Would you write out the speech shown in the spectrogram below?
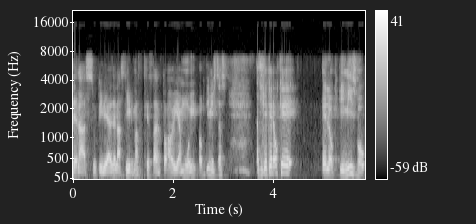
de las utilidades de las firmas, que están todavía muy optimistas. Así que creo que el optimismo,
